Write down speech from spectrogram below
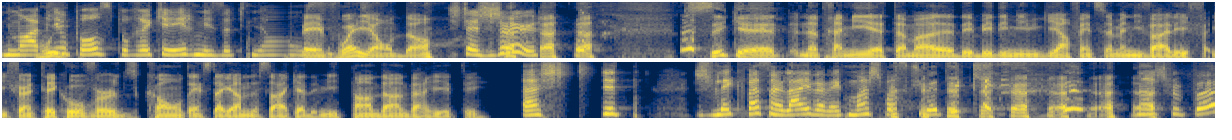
ils m'ont appelé Oui. au pause pour recueillir mes opinions. Ben aussi. voyons donc. Je te jure. tu sais que notre ami euh, Thomas euh, DB des Mimigui, en fin de semaine, il va aller, il fait un takeover du compte Instagram de Star Academy pendant le variété. Ah, shit. Je voulais qu'il fasse un live avec moi. Je pense qu'il va être. non, je peux pas.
